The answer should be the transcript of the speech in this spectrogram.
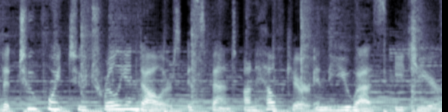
that $2.2 trillion is spent on healthcare in the U.S. each year?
